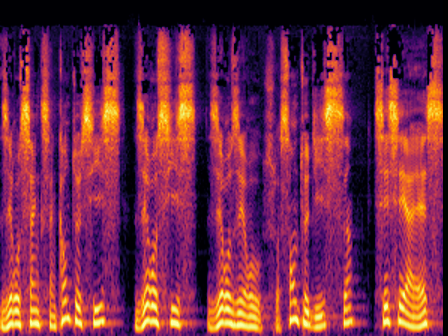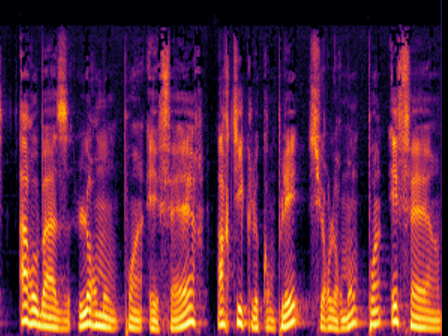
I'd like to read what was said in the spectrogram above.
05 56 06 00 70, CCAS lormont.fr, article complet sur lormont.fr.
